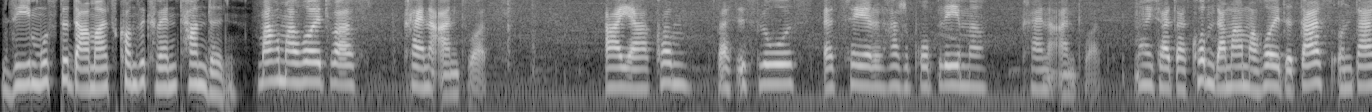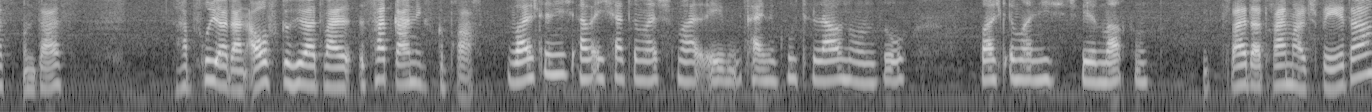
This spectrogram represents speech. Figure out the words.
Sie musste damals konsequent handeln. Mach mal heute was, keine Antwort. Aja, komm, was ist los? Erzähl, hast du Probleme? Keine Antwort. Ich sagte, komm, dann machen wir heute das und das und das. Hab früher dann aufgehört, weil es hat gar nichts gebracht. Wollte nicht, aber ich hatte manchmal eben keine gute Laune und so. Wollte immer nicht viel machen zwei oder dreimal später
